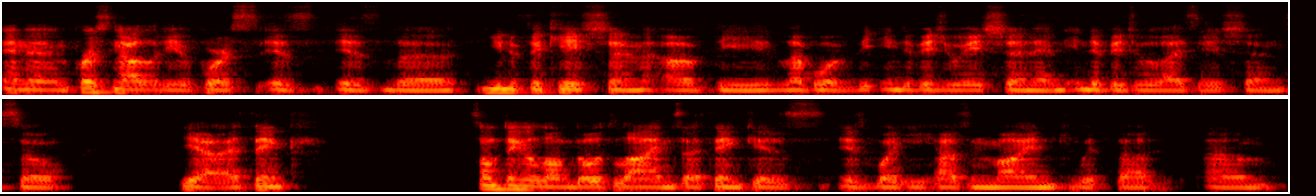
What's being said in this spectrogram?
and then personality, of course, is is the unification of the level of the individuation and individualization. So, yeah, I think something along those lines, I think, is is what he has in mind with that. Um,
